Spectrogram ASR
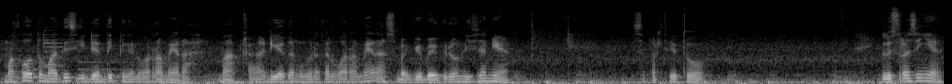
maka otomatis identik dengan warna merah. Maka dia akan menggunakan warna merah sebagai background desainnya. Seperti itu. Ilustrasinya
